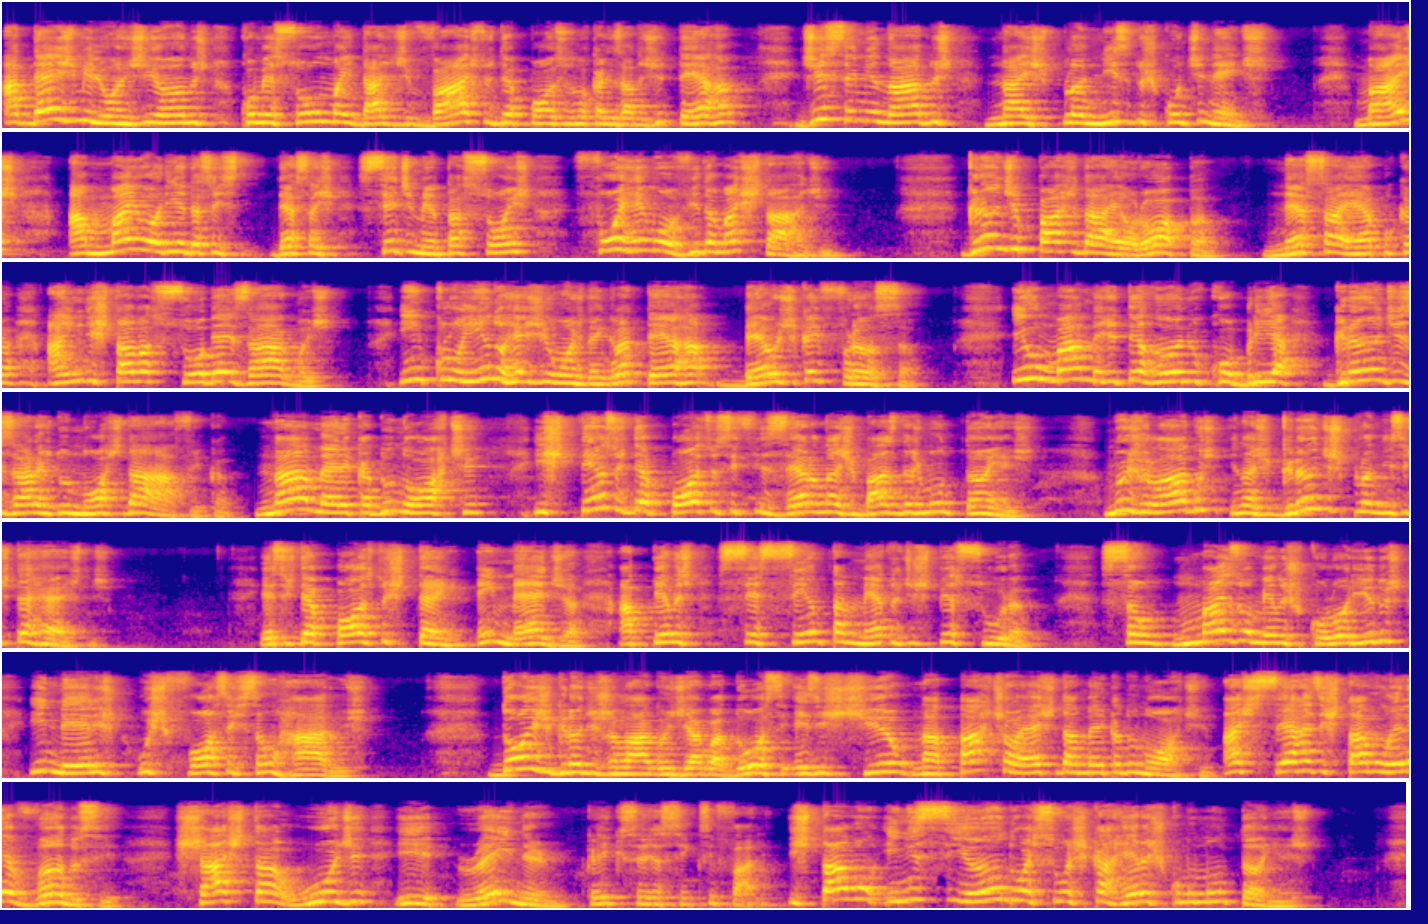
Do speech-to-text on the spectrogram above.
Há 10 milhões de anos começou uma idade de vastos depósitos localizados de terra, disseminados nas planícies dos continentes. Mas a maioria dessas, dessas sedimentações foi removida mais tarde. Grande parte da Europa, nessa época, ainda estava sob as águas, incluindo regiões da Inglaterra, Bélgica e França e o mar Mediterrâneo cobria grandes áreas do norte da África. Na América do Norte, extensos depósitos se fizeram nas bases das montanhas, nos lagos e nas grandes planícies terrestres. Esses depósitos têm, em média, apenas 60 metros de espessura. São mais ou menos coloridos e neles os fósseis são raros. Dois grandes lagos de água doce existiram na parte oeste da América do Norte. As serras estavam elevando-se. Shasta, Wood e Rainer, creio que seja assim que se fale, estavam iniciando as suas carreiras como montanhas.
